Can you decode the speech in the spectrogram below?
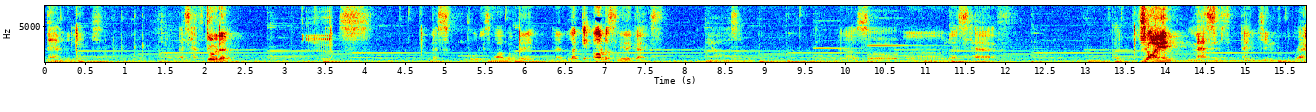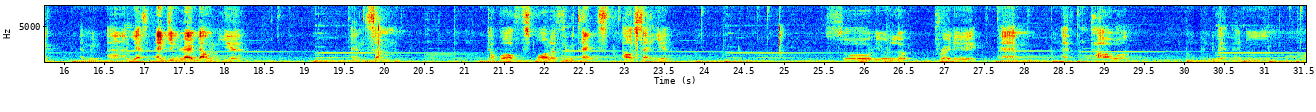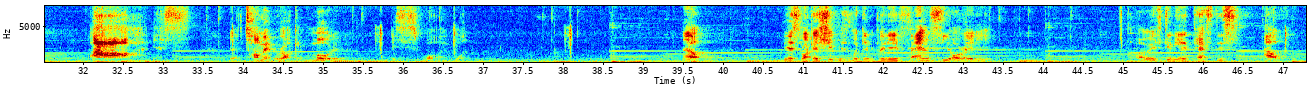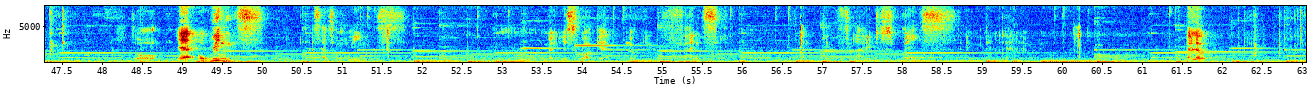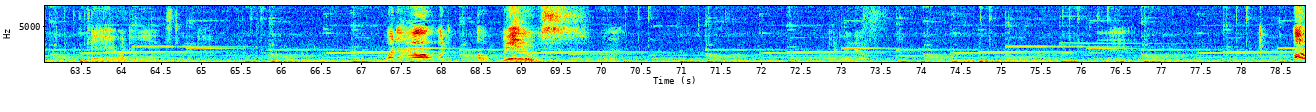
Damn the names. Let's have two of them. Yes. Let's pull this up a bit and look at all those little guys. Also, uh, let's have a giant, massive engine right. I mean, uh, yes, engine right down here, and some couple of smaller fuel tanks outside here. So it will look pretty and have power. And do we have any more? Ah, yes, the atomic rocket motor. This is what I want. Now, this rocket ship is looking pretty fancy already. But we still need to test this out. So, yeah, oh, wings! Let's have some wings. Mm, make this rocket looking fancy. And can fly to space and we can land on. Hello! Okay, what do we still need? What are, what, oh, wheels!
